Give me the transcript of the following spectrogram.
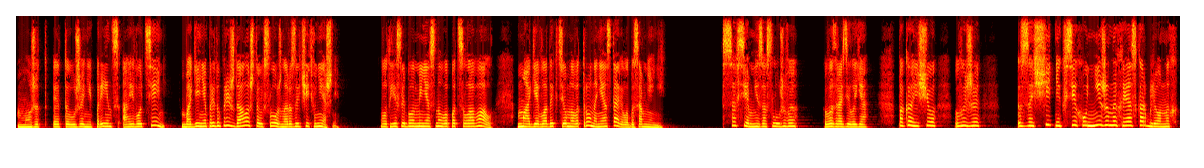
Может, это уже не принц, а его тень? Богиня предупреждала, что их сложно различить внешне. Вот если бы он меня снова поцеловал, магия владык темного трона не оставила бы сомнений. «Совсем не заслуживаю», — возразила я. «Пока еще вы же защитник всех униженных и оскорбленных».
